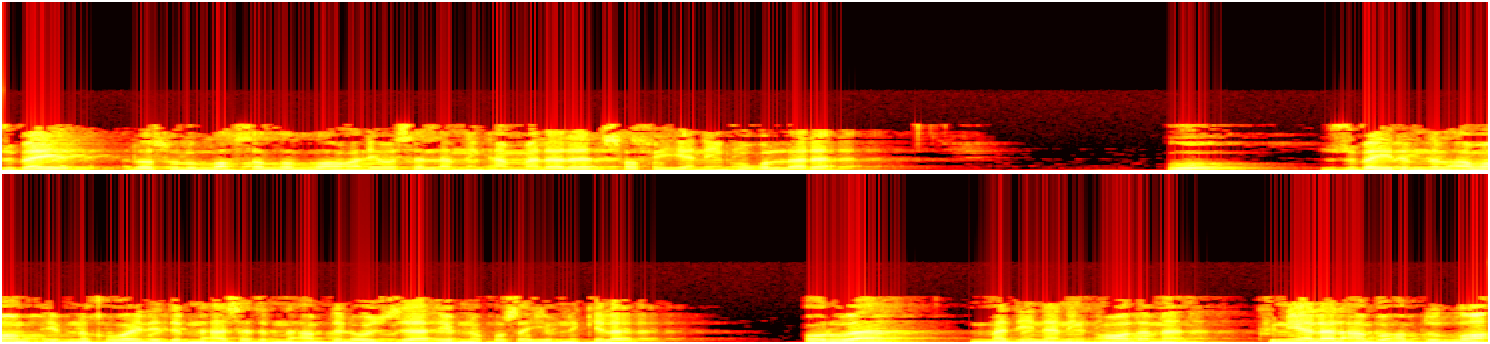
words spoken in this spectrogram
Zubayr rasululloh sollallohu alayhi vasallamning ammalari sofiyaning o'g'illari. U zubayr ibn al avom ibn huvaylid ibn asad ibn abdul uzza ibn qusay ibn kilab. Urva madinaning olimi kunyalari abu abdulloh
